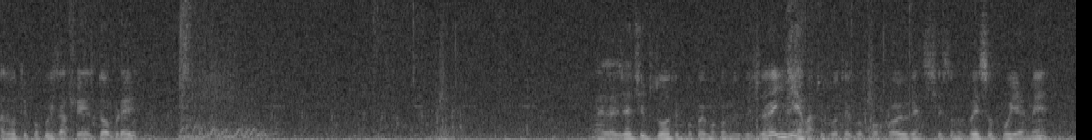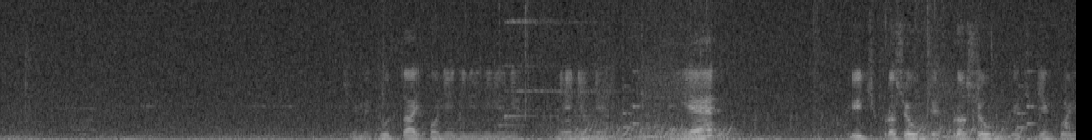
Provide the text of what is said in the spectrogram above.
A złoty pokój zawsze jest dobry. Ale rzeczy w złotym pokoju mogą być i nie ma tu złotego pokoju, więc się stąd wycofujemy. Tutaj. O nie, nie, nie, nie, nie, nie. Nie, nie, nie. Idź, proszę umrzeć, proszę umrzeć. Dziękuję.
